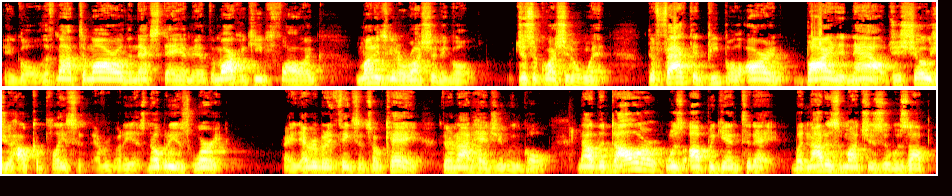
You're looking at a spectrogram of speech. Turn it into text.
in gold. If not tomorrow, the next day. I mean, if the market keeps falling, money's going to rush into gold. Just a question of when. The fact that people aren't buying it now just shows you how complacent everybody is. Nobody is worried, right? Everybody thinks it's okay. They're not hedging with gold. Now, the dollar was up again today, but not as much as it was up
